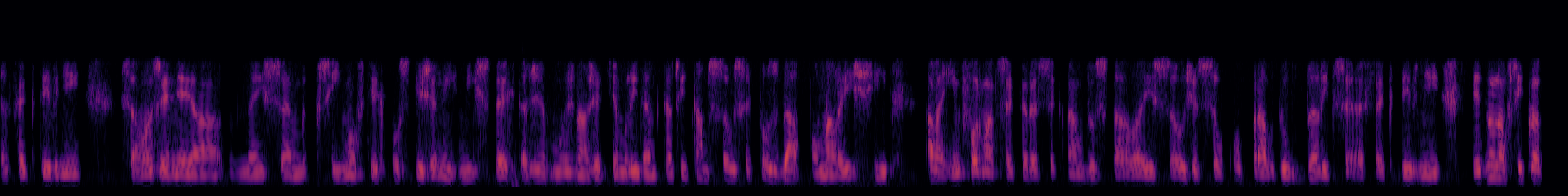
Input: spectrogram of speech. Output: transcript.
efektivní. Samozřejmě já nejsem přímo v těch postižených místech, takže možná, že těm lidem, kteří tam jsou, se to zdá pomalejší, ale informace, které se k nám dostávají, jsou, že jsou opravdu velice efektivní. Jedno například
